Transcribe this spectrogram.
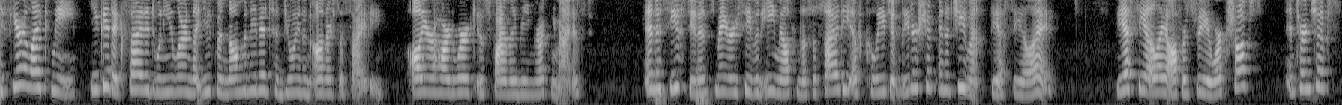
If you're like me, you get excited when you learn that you've been nominated to join an honor society. All your hard work is finally being recognized. NSU students may receive an email from the Society of Collegiate Leadership and Achievement, the SCLA. The SCLA offers video workshops, internships,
